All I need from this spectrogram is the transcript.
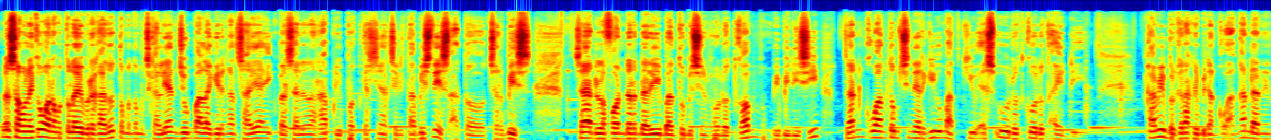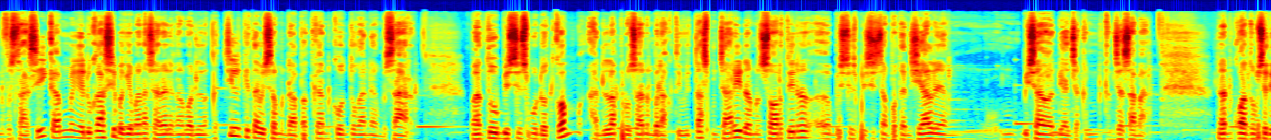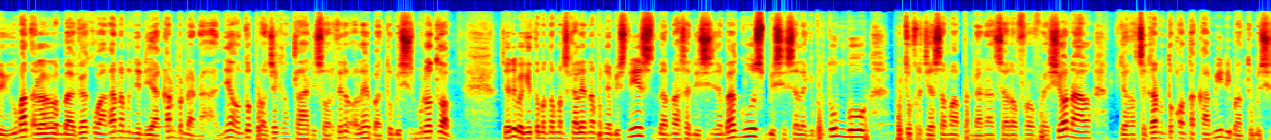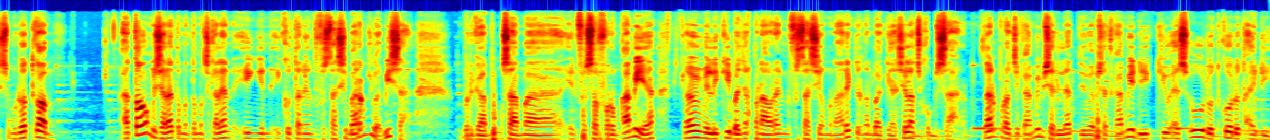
Assalamualaikum warahmatullahi wabarakatuh. Teman-teman sekalian jumpa lagi dengan saya Iqbal Salin Harap di podcastnya Cerita Bisnis atau Cerbis. Saya adalah founder dari bantubisnismu.com, BBDC Dan Kuantum Sinergi Umat, qsu.co.id Kami bergerak di bidang keuangan dan investasi. Kami mengedukasi bagaimana cara dengan modal yang kecil kita bisa mendapatkan keuntungan yang besar. Bantubisnismu.com adalah perusahaan yang beraktivitas mencari dan mensortir uh, bisnis-bisnis yang potensial yang bisa diajak kerjasama. Dan Quantum Sinergi Umat adalah lembaga keuangan yang menyediakan pendanaannya untuk proyek yang telah disortir oleh bantu bantubisnismu.com. Jadi bagi teman-teman sekalian yang punya bisnis dan merasa bisnisnya bagus, bisnisnya lagi bertumbuh, butuh kerjasama pendanaan secara profesional, jangan segan untuk kontak kami di bantu bantubisnismu.com. Atau misalnya teman-teman sekalian ingin ikutan investasi bareng juga bisa. Bergabung sama investor forum kami ya. Kami memiliki banyak penawaran investasi yang menarik dengan bagi hasil yang cukup besar. Dan proyek kami bisa dilihat di website kami di qsu.co.id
